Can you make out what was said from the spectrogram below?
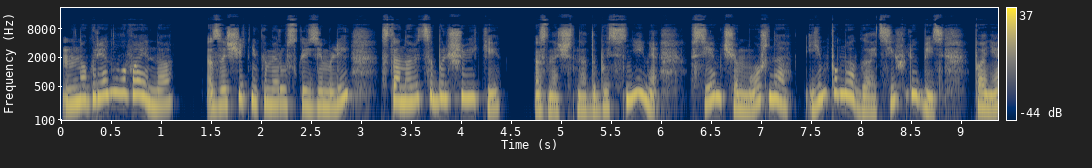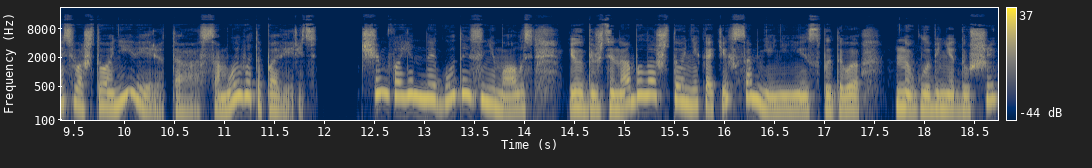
Но грянула война, защитниками русской земли становятся большевики. Значит, надо быть с ними, всем, чем можно, им помогать, их любить, понять, во что они верят, а самой в это поверить. Чем военные годы и занималась, и убеждена была, что никаких сомнений не испытываю, но в глубине души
